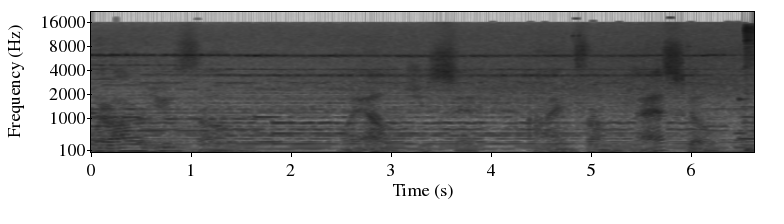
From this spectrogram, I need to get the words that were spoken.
where are you from? Well, she said, I'm from Glasgow.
